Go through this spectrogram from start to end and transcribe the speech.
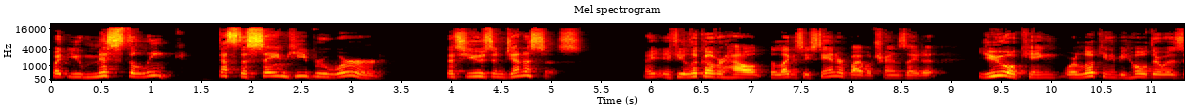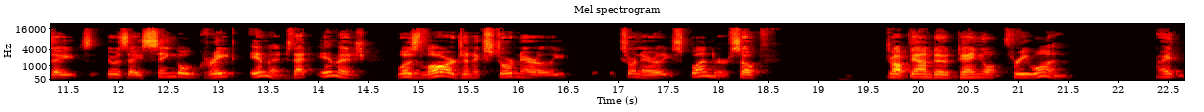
but you miss the link. That's the same Hebrew word that's used in Genesis. Right? If you look over how the Legacy Standard Bible translated it, you, O king, were looking, and behold, there was a there was a single great image. That image was large and extraordinarily extraordinarily splendor. So drop down to Daniel 3 1. Right?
